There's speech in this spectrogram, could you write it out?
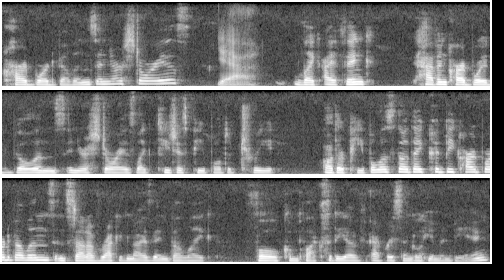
cardboard villains in your stories. Yeah. Like I think having cardboard villains in your stories like teaches people to treat other people as though they could be cardboard villains instead of recognizing the like full complexity of every single human being.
